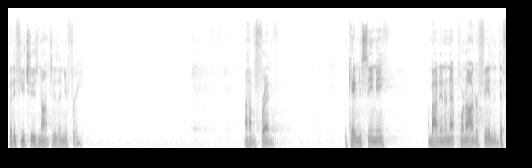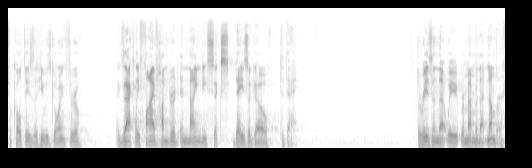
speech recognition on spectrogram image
But if you choose not to, then you're free. I have a friend who came to see me about internet pornography and the difficulties that he was going through exactly 596 days ago today. The reason that we remember that number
